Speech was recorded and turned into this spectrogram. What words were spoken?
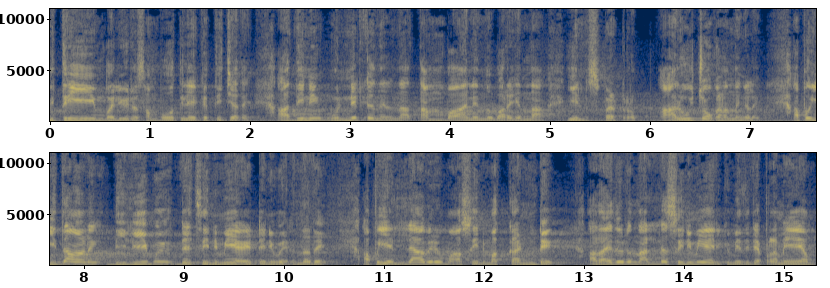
ഇത്രയും വലിയൊരു സംഭവത്തിലേക്ക് എത്തിച്ചത്. അതിന് മുന്നിട്ട് നിന്ന തമ്പാൻ എന്ന് പറയുന്ന ഇൻസ്പെക്ടറും ആലോചിച്ച് നോക്കണം നിങ്ങൾ അപ്പോൾ ഇതാണ് ദിലീപിന്റെ സിനിമയായിട്ട് ഇനി വരുന്നത്. അപ്പോൾ എല്ലാവരും ആ സിനിമ കണ്ട് അതായത് ഒരു നല്ല സിനിമയായിരിക്കും ഇതിന്റെ പ്രമേയം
